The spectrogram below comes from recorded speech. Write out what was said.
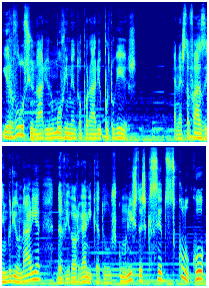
e revolucionário no movimento operário português. É nesta fase embrionária da vida orgânica dos comunistas que cedo se colocou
